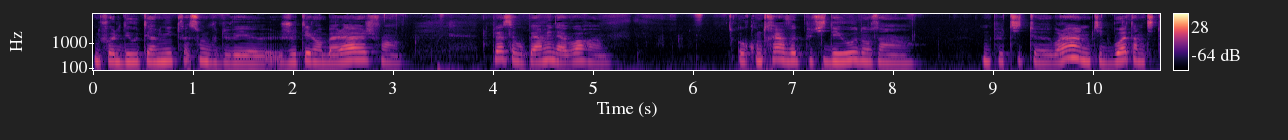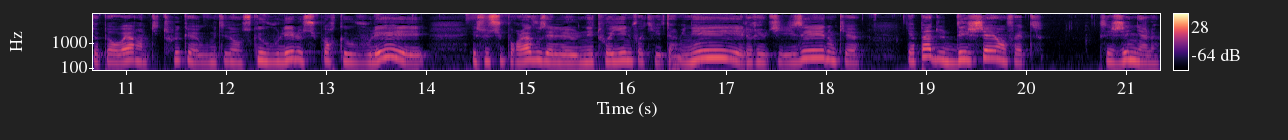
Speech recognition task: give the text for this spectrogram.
une fois le déo terminé, de toute façon, vous devez jeter l'emballage. Enfin, là, ça vous permet d'avoir, au contraire, votre petit déo dans un, une petite, euh, voilà, une petite boîte, un petit Tupperware, un petit truc, euh, vous mettez dans ce que vous voulez, le support que vous voulez, et, ce support-là, vous allez le nettoyer une fois qu'il est terminé, et le réutiliser, donc il n'y a, pas de déchets en fait. C'est génial.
